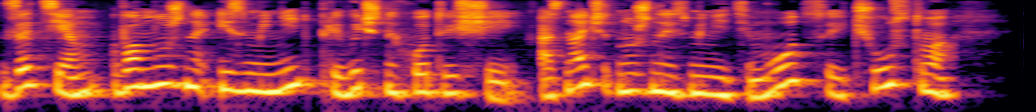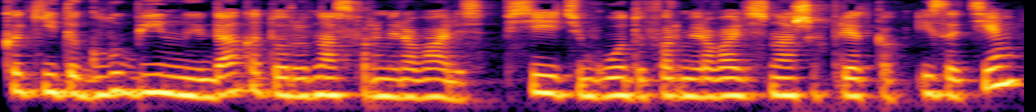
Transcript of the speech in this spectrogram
Затем вам нужно изменить привычный ход вещей, а значит нужно изменить эмоции, чувства, какие-то глубинные, да, которые в нас формировались, все эти годы формировались в наших предках, и затем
